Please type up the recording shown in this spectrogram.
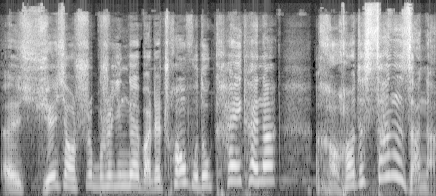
呃，学校是不是应该把这窗户都开开呢？好好的散散呢？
